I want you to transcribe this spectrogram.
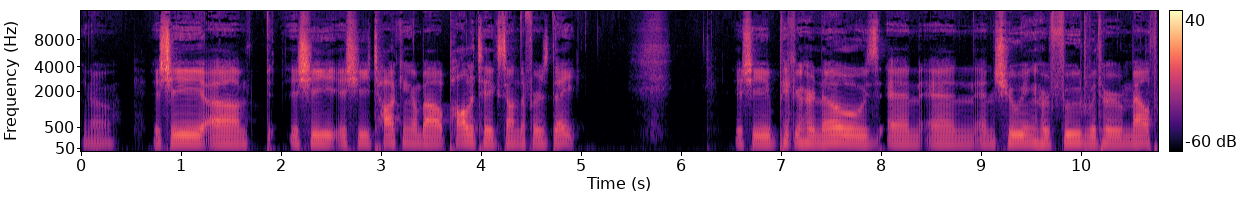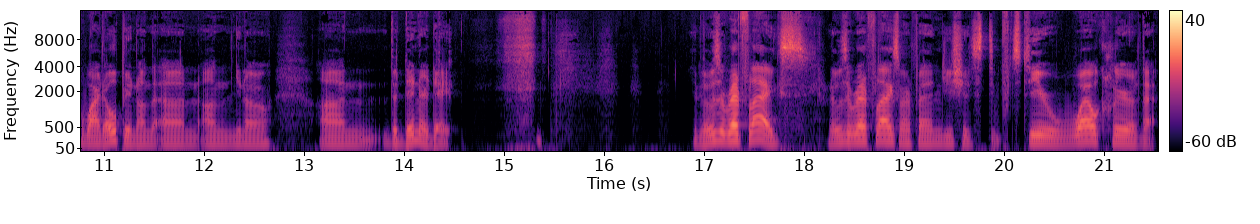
you know is she um is she is she talking about politics on the first date is she picking her nose and and and chewing her food with her mouth wide open on the on on you know on the dinner date? Those are red flags. Those are red flags, my friend. You should st- steer well clear of that.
